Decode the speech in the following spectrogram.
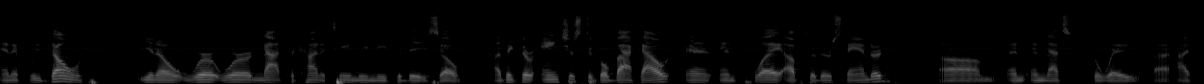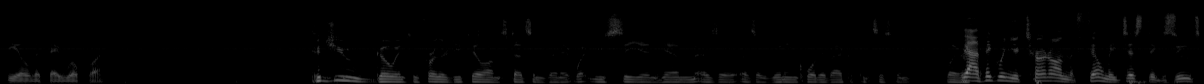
and if we don't, you know, we're we're not the kind of team we need to be. So I think they're anxious to go back out and, and play up to their standard, um, and and that's the way I, I feel that they will play. Could you go into further detail on Stetson Bennett, what you see in him as a as a winning quarterback, a consistent player? Yeah, I think when you turn on the film, he just exudes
